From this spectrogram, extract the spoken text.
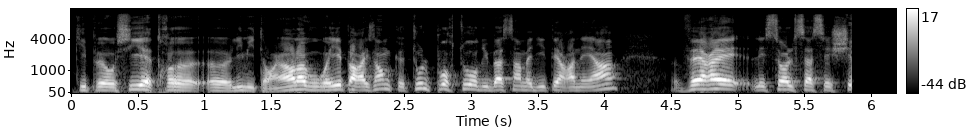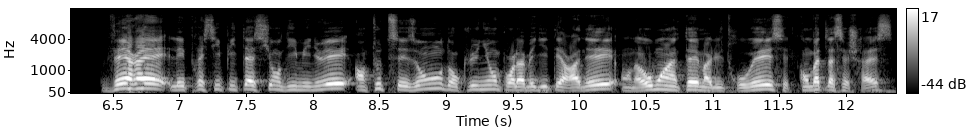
qui peut aussi être euh, limitant. Alors là, vous voyez par exemple que tout le pourtour du bassin méditerranéen verrait les sols s'assécher, verrait les précipitations diminuer en toute saison. Donc l'Union pour la Méditerranée, on a au moins un thème à lui trouver, c'est de combattre la sécheresse,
